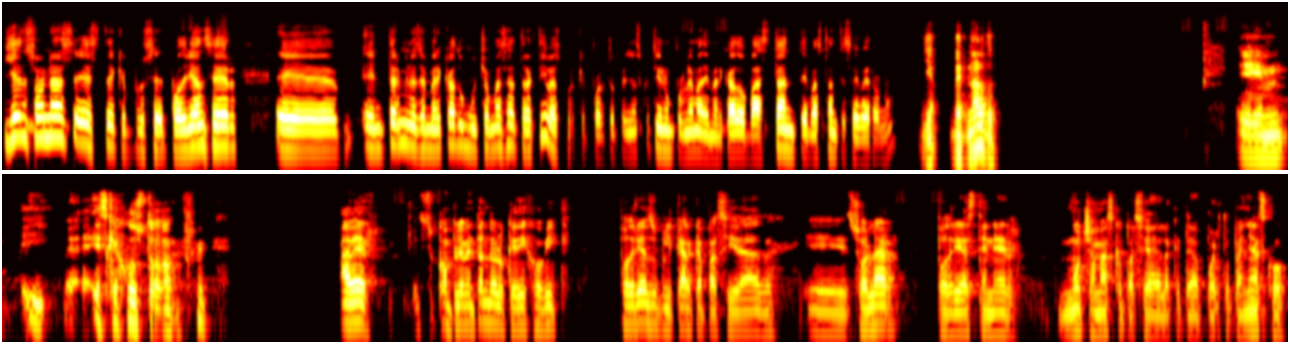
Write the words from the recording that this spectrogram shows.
y en zonas este, que pues, eh, podrían ser eh, en términos de mercado mucho más atractivas, porque Puerto Peñasco tiene un problema de mercado bastante, bastante severo, ¿no? Ya, Bernardo. Em, es que justo, a ver, complementando lo que dijo Vic, podrías duplicar capacidad eh, solar, podrías tener mucha más capacidad de la que te da Puerto Peñasco,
